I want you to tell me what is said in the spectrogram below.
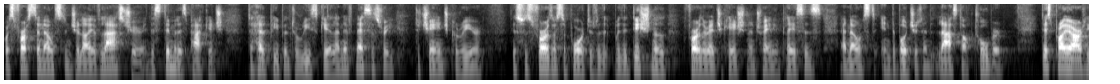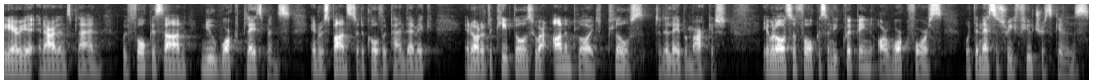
was first announced in July of last year in the stimulus package to help people to reskill and, if necessary, to change career. This was further supported with additional further education and training places announced in the budget in last October. This priority area in Ireland's plan will focus on new work placements in response to the COVID pandemic in order to keep those who are unemployed close to the labour market. It will also focus on equipping our workforce with the necessary future skills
